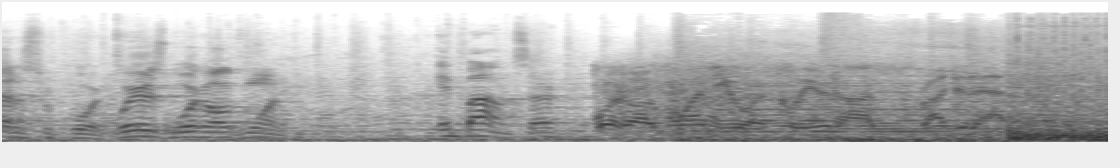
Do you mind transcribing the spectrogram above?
status report. Where's Warthog 1? Inbound, sir. Warthog 1, you are cleared on. Roger that.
